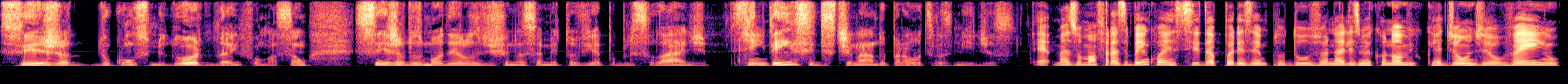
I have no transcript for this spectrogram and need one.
seja do consumidor, da informação, seja dos modelos de financiamento via publicidade, Sim. que tem se destinado para outras mídias. É, mas uma frase bem conhecida, por exemplo, do jornalista jornalismo econômico, que é de onde eu venho,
